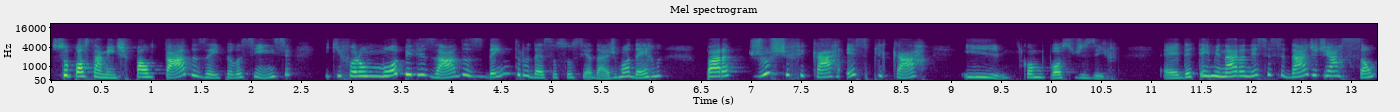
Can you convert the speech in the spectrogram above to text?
supostamente pautadas aí pela ciência e que foram mobilizadas dentro dessa sociedade moderna para justificar, explicar e, como posso dizer, é, determinar a necessidade de ação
